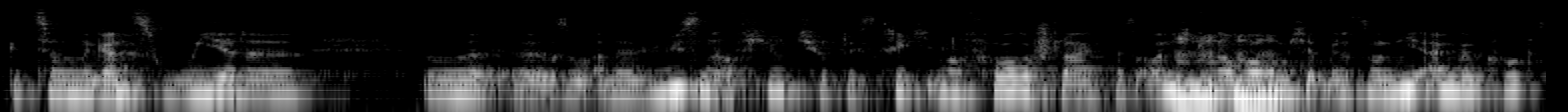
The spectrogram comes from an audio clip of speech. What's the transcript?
gibt's ja so eine ganz weirde so, äh, so Analysen auf YouTube, das kriege ich immer vorgeschlagen. Ich weiß auch nicht Mhm, genau, warum, mhm. ich habe mir das noch nie angeguckt.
